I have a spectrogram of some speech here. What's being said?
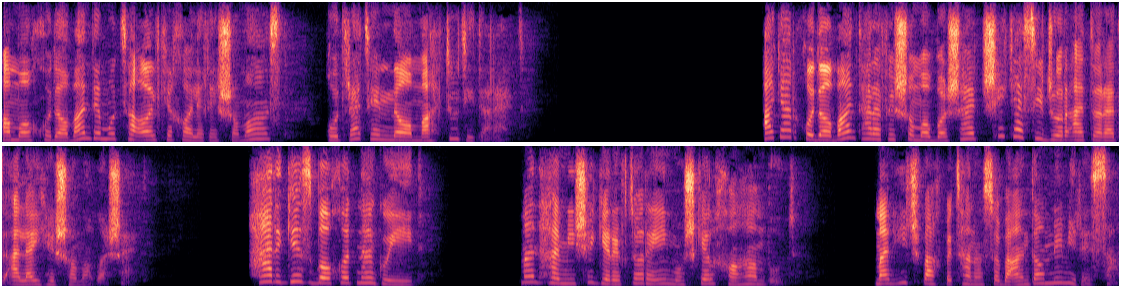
اما خداوند متعال که خالق شماست قدرت نامحدودی دارد. اگر خداوند طرف شما باشد چه کسی جرأت دارد علیه شما باشد؟ هرگز با خود نگویید من همیشه گرفتار این مشکل خواهم بود. من هیچ وقت به تناسب اندام نمی رسم.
